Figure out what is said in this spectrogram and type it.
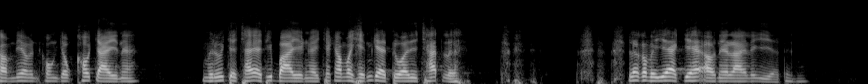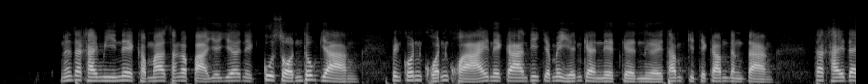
คำนี้มันคงจะเข้าใจนะไม่รู้จะใช้อธิบายยังไง ใช้คำว่าเห็นแก่ตัวนี่ชัดเลย แล้วก็ไปแยกแยะเอาในรายละเอียดนั้นถ้าใครมีเนคขมาสังกปะเยอะๆเนี่ยกุศลทุกอย่าง เป็นคนขวนขวายในการที่จะไม่เห็นแก่เน็ดแก่เหนื่อยทำกิจกรรมต่าง ๆ ถ้าใครได้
